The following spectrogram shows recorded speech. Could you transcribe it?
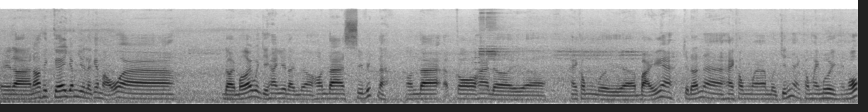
Thì là nó thiết kế giống như là cái mẫu à, đời mới của anh chị hay như là à, Honda Civic nè Honda Accord à, hai đời 2017 ha, cho đến 2019 2020 21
